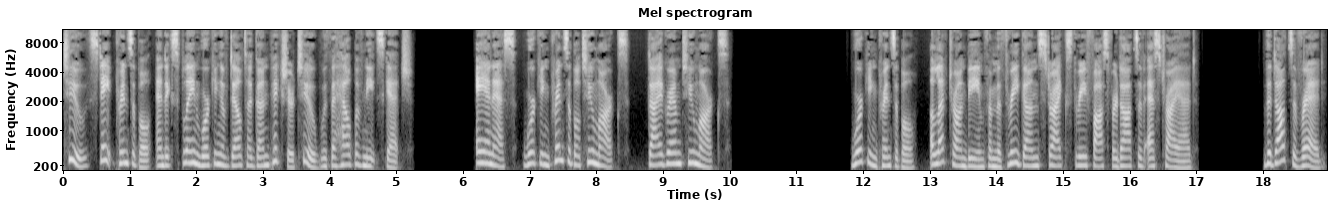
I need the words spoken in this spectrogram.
2. State principle and explain working of delta gun picture 2 with the help of neat sketch. ANS, working principle 2 marks, diagram 2 marks. Working principle, electron beam from the three guns strikes three phosphor dots of S triad. The dots of red,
